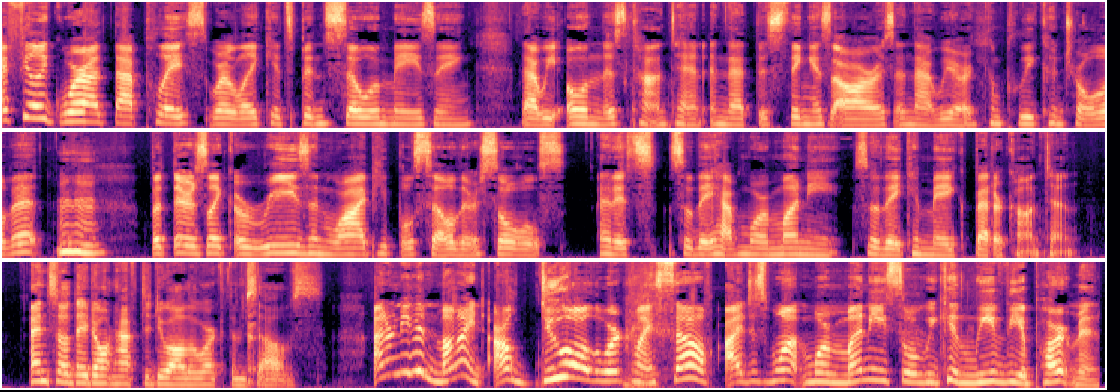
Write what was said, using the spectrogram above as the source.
I feel like we're at that place where like it's been so amazing that we own this content and that this thing is ours and that we are in complete control of it. Mm-hmm. But there's like a reason why people sell their souls, and it's so they have more money so they can make better content. And so they don't have to do all the work themselves. I don't even mind. I'll do all the work myself. I just want more money so we can leave the apartment.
